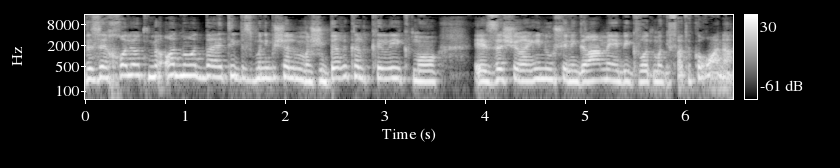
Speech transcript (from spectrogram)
וזה יכול להיות מאוד מאוד בעייתי בזמנים של משבר כלכלי כמו אה, זה שראינו שנגרם אה, בעקבות מגפת הקורונה.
